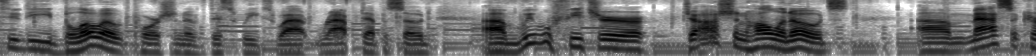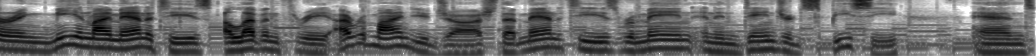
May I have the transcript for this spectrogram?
to the blowout portion of this week's wrapped episode. Um, we will feature Josh and Hall and Oates um, massacring me and my manatees 11 3. I remind you, Josh, that manatees remain an endangered species, and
